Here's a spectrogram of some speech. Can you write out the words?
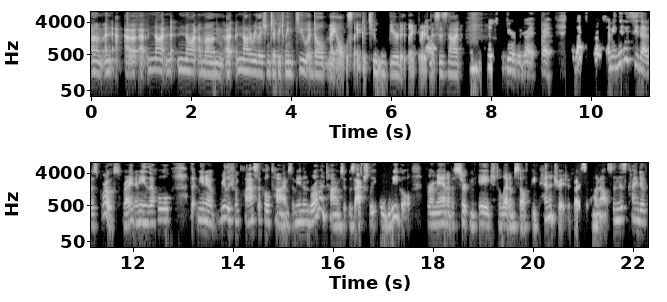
um, an uh, uh, not not among uh, not a relationship between two adult males, like two bearded. Like right, no. this is not bearded, right? Right. Well, that's gross. I mean, they would see that as gross, right? I mean, the whole, the, you know, really from classical times. I mean, in Roman times, it was actually illegal for a man of a certain age to let himself be penetrated by someone else. And this kind of,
